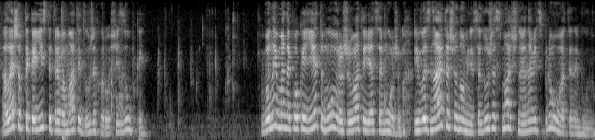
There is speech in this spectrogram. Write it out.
Але щоб таке їсти, треба мати дуже хороші зубки. Вони в мене поки є, тому розживати я це можу. І ви знаєте, шановні, це дуже смачно, я навіть спробувати не буду.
